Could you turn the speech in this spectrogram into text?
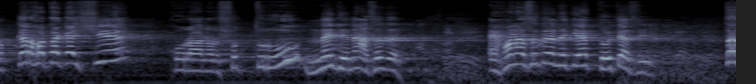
রক্ষার কথা কাইছে, কোরআনের শত্রু নেই দে না আছে দে। এখন আছে দে, নাকি এক তৈতে আছিল তো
